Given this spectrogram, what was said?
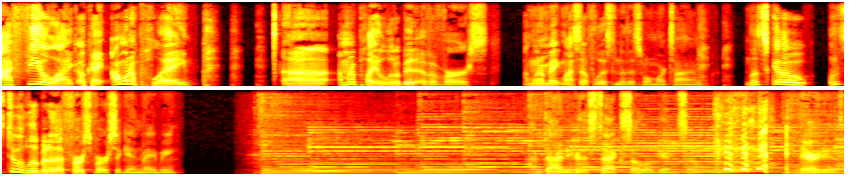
I feel like okay. I want to play. Uh, I'm going to play a little bit of a verse. I'm going to make myself listen to this one more time. Let's go. Let's do a little bit of that first verse again, maybe. I'm dying to hear the stack solo again. So there it is.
